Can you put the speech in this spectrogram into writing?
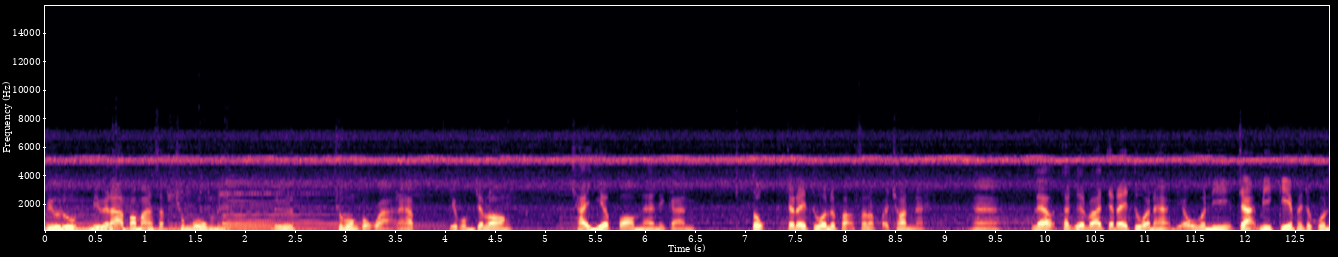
ฟิลดู มีเวลาประมาณสักชั่วโมงหนึ่งหรือชั่วโมงกว่าๆนะครับ เดี๋ยวผมจะลองใช้เหยื่อปลอมนะฮะในการตกจะได้ตัวหรือเปล่าสำหรับปลาช่อนนะอ่าแล้วถ้าเกิดว่าจะได้ตัวนะฮะเดี๋ยววันนี้จะมีเกมให้ทุกคน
